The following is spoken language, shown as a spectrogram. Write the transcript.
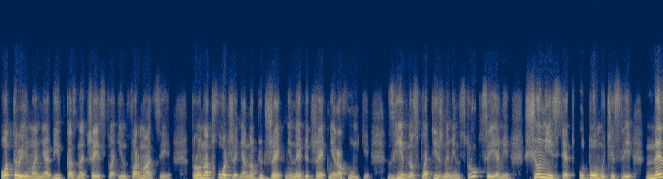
отримання від казначейства інформації про надходження на бюджетні, небюджетні рахунки згідно з платіжними інструкціями, що містять у тому числі не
